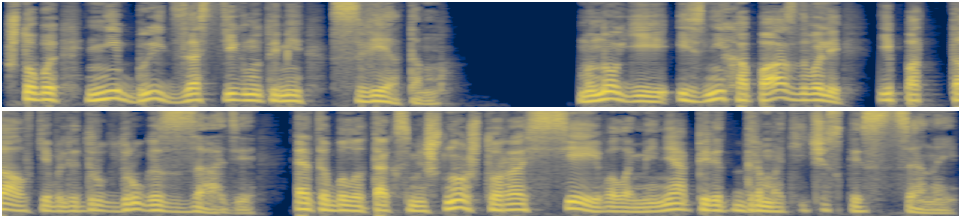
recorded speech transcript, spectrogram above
чтобы не быть застигнутыми светом. Многие из них опаздывали и подталкивали друг друга сзади. Это было так смешно, что рассеивало меня перед драматической сценой.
